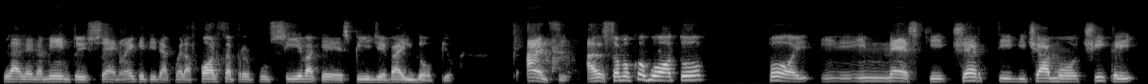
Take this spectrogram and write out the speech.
l'allenamento in sé, non è che ti dà quella forza propulsiva che spinge e va il doppio. Anzi, al stomaco vuoto poi inneschi certi, diciamo, cicli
